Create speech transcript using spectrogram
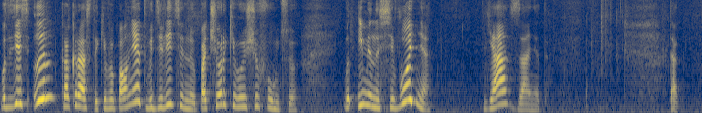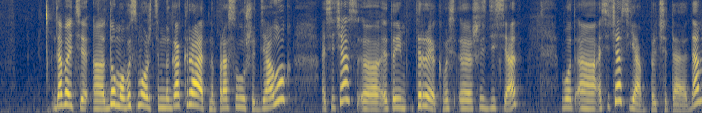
вот здесь ин как раз-таки выполняет выделительную, подчеркивающую функцию. Вот именно сегодня я занят. Так, давайте, э, дома вы сможете многократно прослушать диалог, а сейчас э, это трек 60. Э, вот, а, а сейчас я прочитаю, да?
